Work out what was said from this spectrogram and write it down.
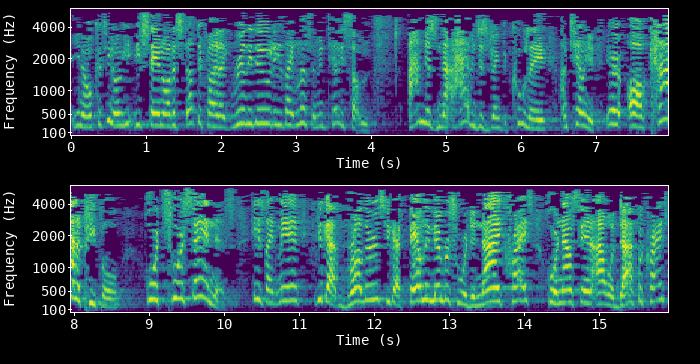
you know, because, you know, he, he's saying all this stuff. They're probably like, really, dude? He's like, listen, let me tell you something. I'm just not, I haven't just drank the Kool-Aid. I'm telling you, there are all kind of people who are, who are saying this. He's like, man, you got brothers, you got family members who are denying Christ, who are now saying, I will die for Christ.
